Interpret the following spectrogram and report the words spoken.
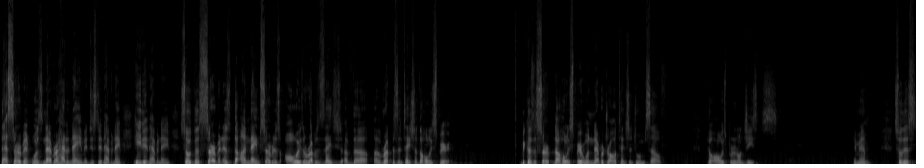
That servant was never had a name. It just didn't have a name. He didn't have a name. So the servant is the unnamed servant is always a representation of the representation of the Holy Spirit. Because the, ser- the Holy Spirit will never draw attention to himself he'll always put it on Jesus. Amen? So, this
